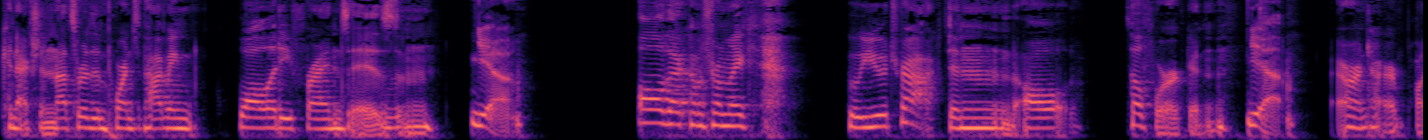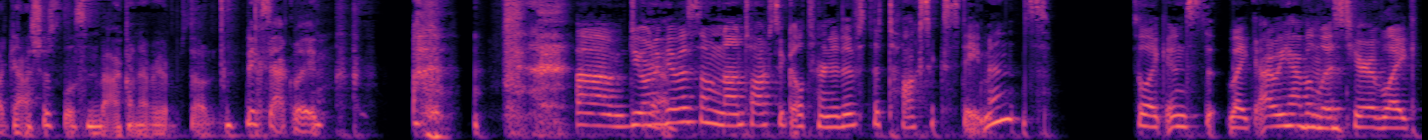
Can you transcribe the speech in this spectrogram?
connection. That's where the importance of having quality friends is, and Yeah. all that comes from like who you attract and all self work and Yeah. Our entire podcast. Just listen back on every episode. Exactly. um, do you want to Yeah. give us some non-toxic alternatives to toxic statements? So, like, inst- like I, we have a Mhm. list here of like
